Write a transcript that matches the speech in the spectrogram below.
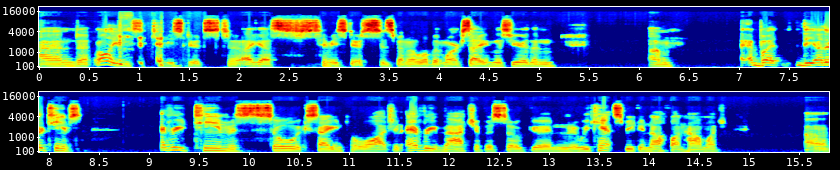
and uh, well, even Timmy Stutz. Uh, I guess Timmy Stutz has been a little bit more exciting this year than, um, but the other teams. Every team is so exciting to watch, and every matchup is so good, and we can't speak enough on how much, uh,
